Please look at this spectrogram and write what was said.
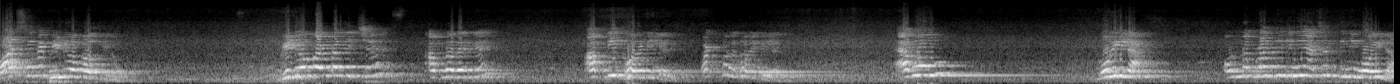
হোয়াটসঅ্যাপে ভিডিও কল দিল। ভিডিও কলটা দিচ্ছে আপনাদেরকে। আপনি ধরে নিলেন, হট করে ধরে নিলেন। এবং মহিলা, অন্য প্রান্তে যিনি আছেন তিনি মহিলা।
